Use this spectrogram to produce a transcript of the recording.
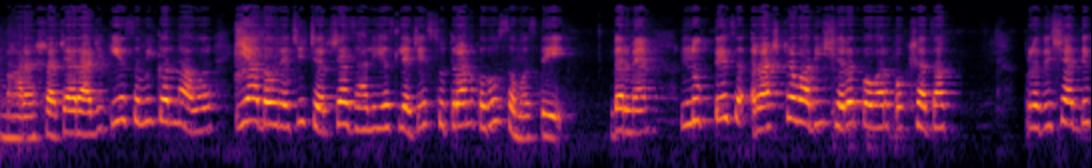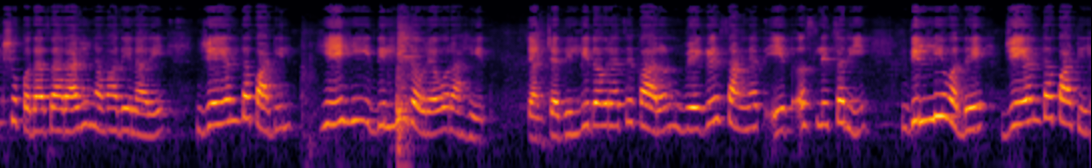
महाराष्ट्राच्या राजकीय समीकरणावर या दौऱ्याची चर्चा झाली असल्याचे सूत्रांकडून समजते. दरम्यान नुकतेच राष्ट्रवादी शरद पवार पक्षाचा प्रदेशाध्यक्ष पदाचा राजीनामा देणारे जयंत पाटील हेही दिल्ली दौऱ्यावर आहेत. त्यांच्या दिल्ली दौऱ्याचे कारण वेगळे सांगण्यात येत असले तरी दिल्लीमध्ये जयंत पाटील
